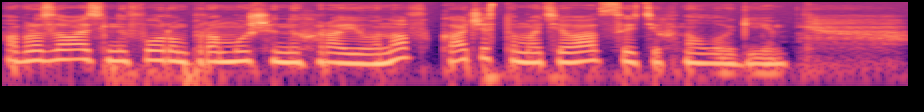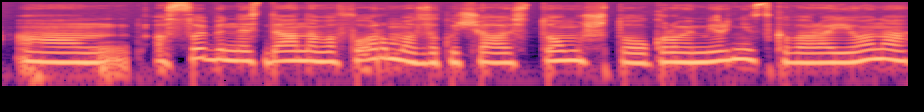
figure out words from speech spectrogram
Образовательный форум промышленных районов «Качество мотивации и технологии». Особенность данного форума заключалась в том, что кроме Мирнинского района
